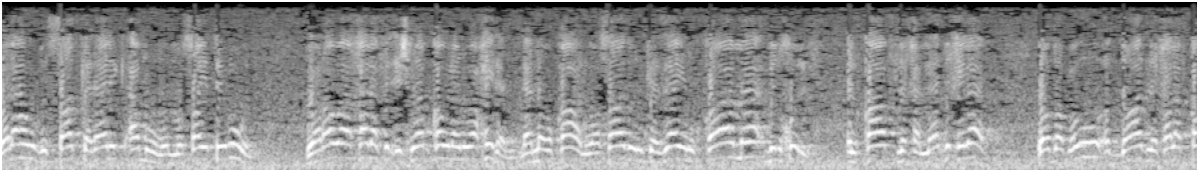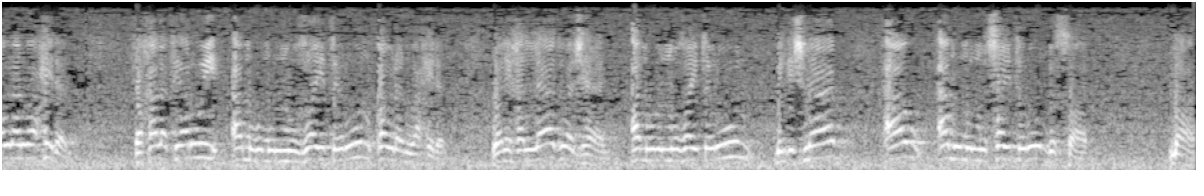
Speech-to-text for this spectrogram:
وله بالصاد كذلك أم هم المسيطرون. وروى خلف الإشمام قولا واحدا لأنه قال وصاد كزاين قام بالخلف. القاف لخلاد بخلاف. وضبعوه الضاد لخلف قولا واحدا. فخلف يروي أم هم المزيطرون؟ قولا واحدا. ولخلاد وجهان أم هم المسيطرون بالإشمام أو أم هم المسيطرون بالصاد. نعم.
